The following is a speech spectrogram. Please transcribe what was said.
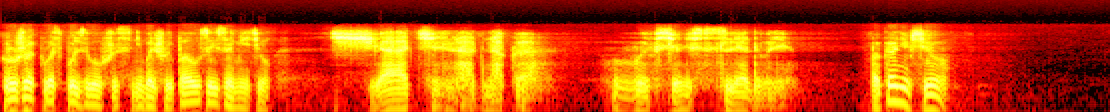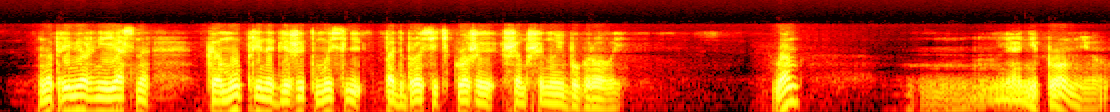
Кружак, воспользовавшись небольшой паузой, заметил. «Тщательно, однако, вы все исследовали». «Пока не все. Например, неясно, кому принадлежит мысль подбросить кожи Шамшину и Бугровой. Вам?» «Я не помню».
